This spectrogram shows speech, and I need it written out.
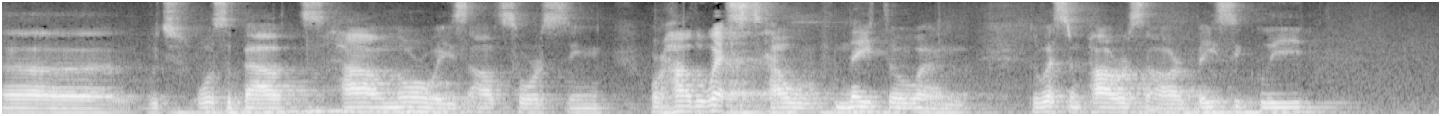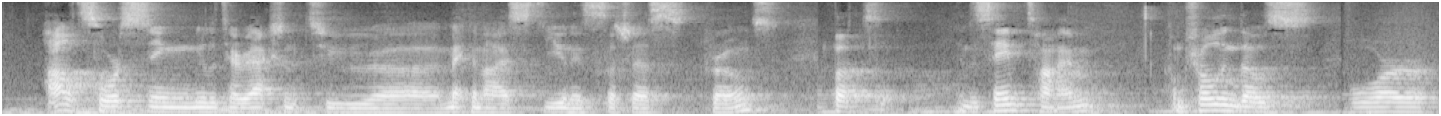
uh, which was about how Norway is outsourcing, or how the West, how NATO and the Western powers are basically outsourcing military action to uh, mechanized units such as drones, but in the same time controlling those war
